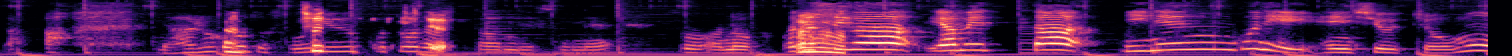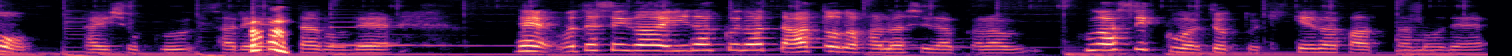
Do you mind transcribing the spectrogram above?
た。あなるほど。そういうことだったんですね。そうあの私が辞めた2年後に編集長も退職されたので。で私がいなくなった後の話だから詳しくはちょっと聞けなかったので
